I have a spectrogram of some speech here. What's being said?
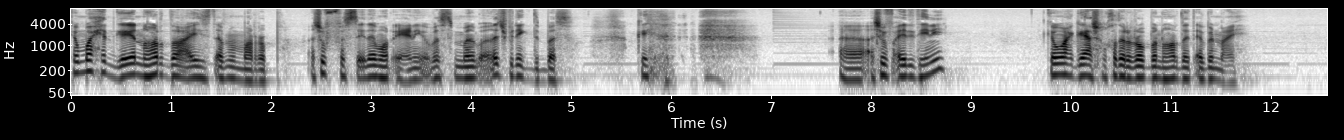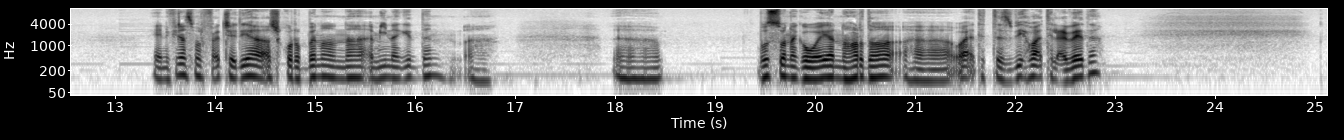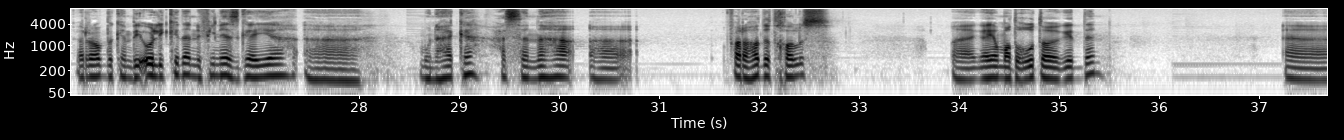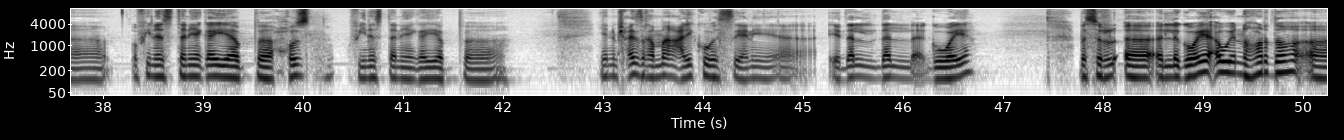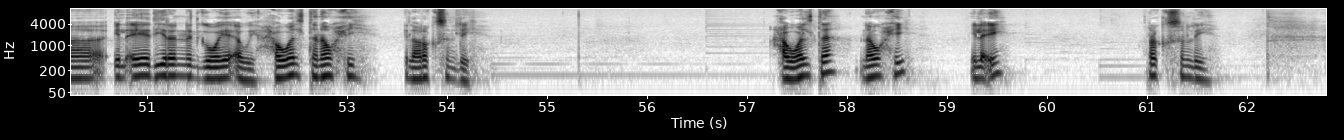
كم واحد جاي النهارده عايز يتقابل مع الرب؟ أشوف بس ايديا. يعني بس ما بقناش بنكذب بس. أوكي. آه، أشوف ايدي تاني؟ كم واحد جاي عشان خاطر الرب النهارده يتقابل معاه؟ يعني في ناس ما رفعتش إيديها أشكر ربنا إنها آمينة جدا. آه، آه، بصوا أنا جوايا النهارده آه، وقت التسبيح وقت العبادة. الرب كان بيقول لي كده إن في ناس جاية منهكة حاسة إنها آه، فرهدت خالص آه، جاية مضغوطة جدا. آه، وفي ناس تانية جاية بحزن وفي ناس تانية جاية ب يعني مش عايز أغمق عليكم بس يعني ده ده اللي جوايا. بس اللي جوايا قوي النهارده آه، الآية دي رنت جوايا قوي. حولت نوحي إلى رقص ليه؟ حولت نوحي إلى إيه؟ رقص ليه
